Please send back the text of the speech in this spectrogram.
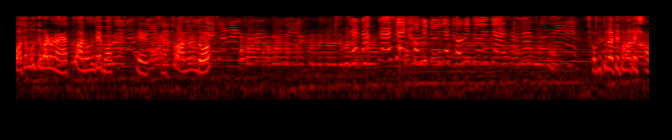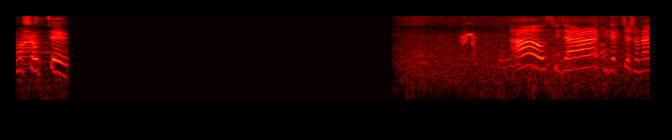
কথা বলতে পারো না এত আনন্দে মত এত আনন্দ। ছবি তোলাতে তোমাদের সমস্যা হচ্ছে। আও, সৃজা, কি দেখছ সোনা?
